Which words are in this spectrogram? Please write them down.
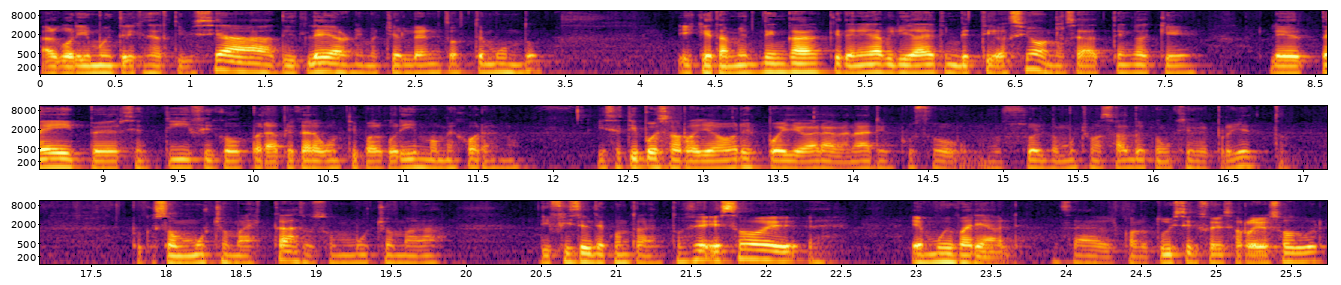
algoritmos de inteligencia artificial, deep learning, machine learning, todo este mundo, y que también tenga que tener habilidades de investigación, o sea, tenga que leer papers científicos para aplicar algún tipo de algoritmo, mejoras, ¿no? Y ese tipo de desarrolladores puede llegar a ganar incluso un sueldo mucho más alto que un jefe de proyecto, porque son mucho más escasos, son mucho más difíciles de encontrar. Entonces, eso es, es muy variable. O sea, cuando tú dices que soy desarrollo de software,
